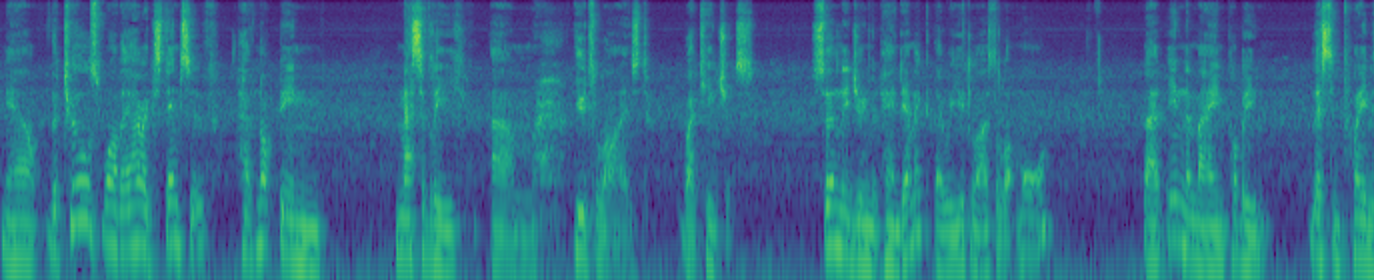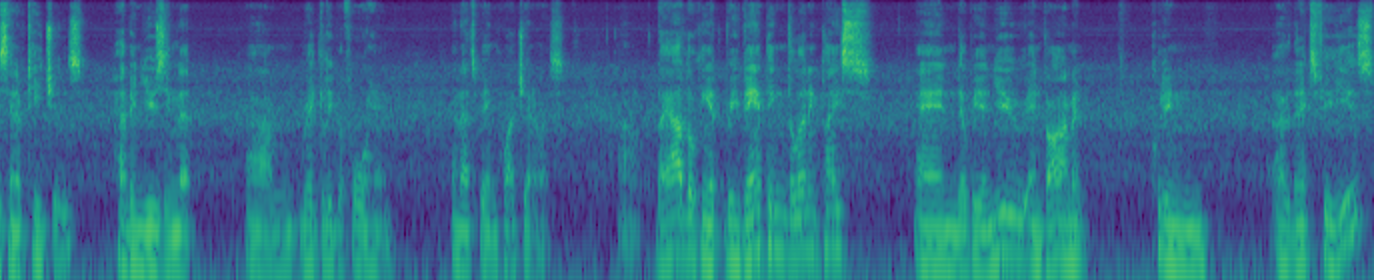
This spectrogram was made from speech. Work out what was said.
Now, the tools, while they are extensive, have not been massively um, utilised by teachers. Certainly during the pandemic, they were utilised a lot more, but in the main, probably less than 20% of teachers have been using that um, regularly beforehand, and that's being quite generous. Uh, they are looking at revamping the learning place, and there'll be a new environment put in over the next few years,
